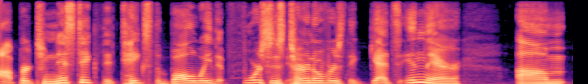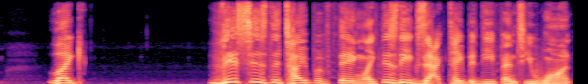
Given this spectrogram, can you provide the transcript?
opportunistic, that takes the ball away, that forces turnovers, that gets in there. Um, like this is the type of thing. Like this is the exact type of defense you want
